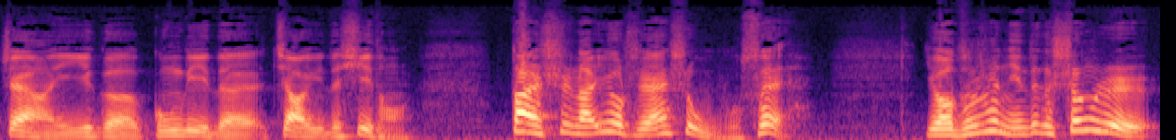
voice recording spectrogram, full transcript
这样一个公立的教育的系统，但是呢，幼稚园是五岁。有的时候你这个生日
